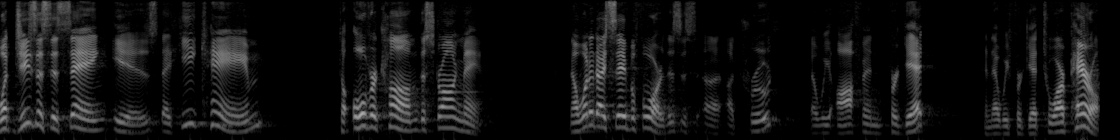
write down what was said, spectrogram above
What Jesus is saying is that he came to overcome the strong man. Now, what did I say before? This is a, a truth that we often forget and that we forget to our peril.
